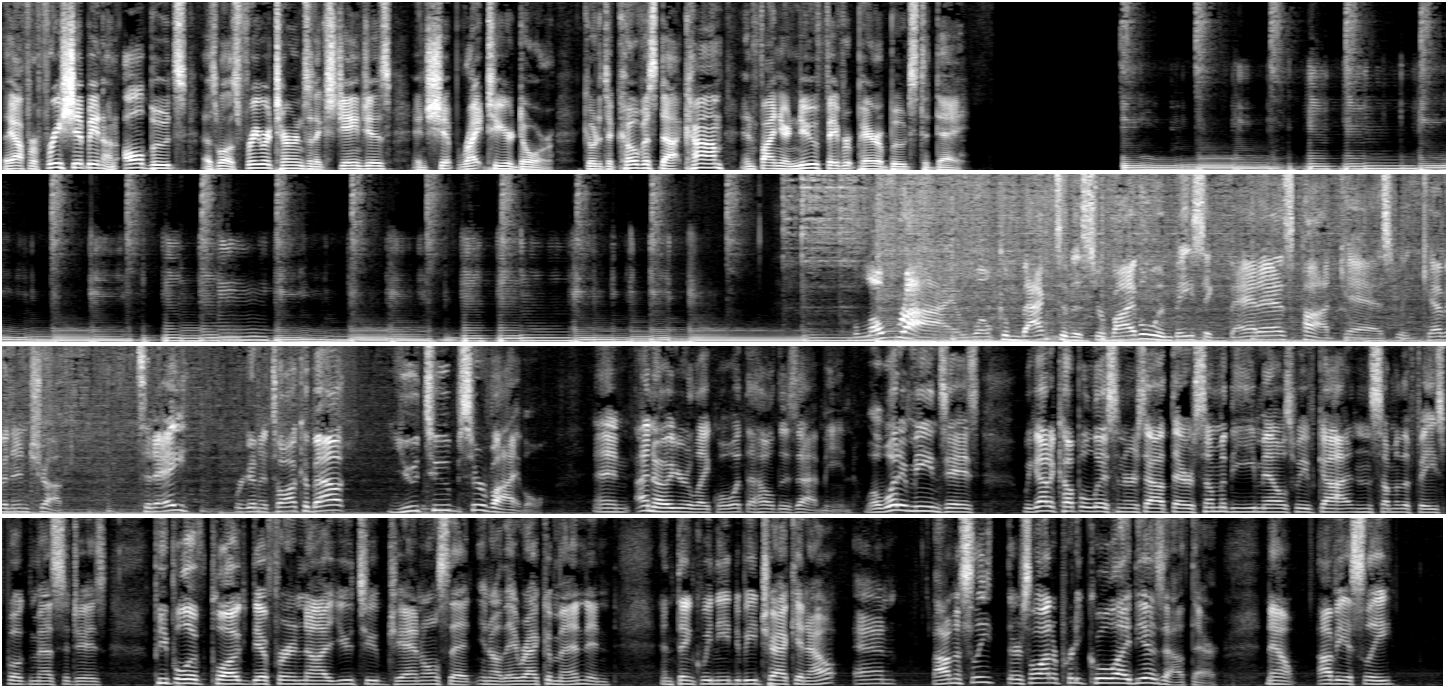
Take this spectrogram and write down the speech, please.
They offer free shipping on all boots, as well as free returns and exchanges, and ship right to your door. Go to tecovas.com and find your new favorite pair of boots today. Well, all right. Welcome back to the Survival and Basic Badass Podcast with Kevin and Chuck. Today, we're going to talk about YouTube survival. And I know you're like, well, what the hell does that mean? Well, what it means is we got a couple listeners out there. Some of the emails we've gotten, some of the Facebook messages, people have plugged different uh, YouTube channels that you know they recommend and and think we need to be checking out. And honestly, there's a lot of pretty cool ideas out there. Now, obviously,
